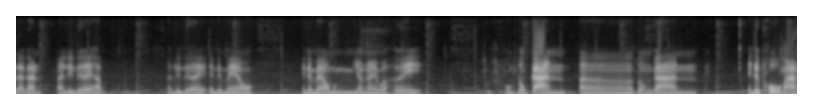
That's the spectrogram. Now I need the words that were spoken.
แล้วกัน ไปเรื่อยๆครับ ไปเรื่อยๆเอนเดอร์แมวเอนเดอร์แมวมึงยังไงวะ เฮ้ย ผมต้องการ เอ่อ ต้องการเอนเดอร์โพมาก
